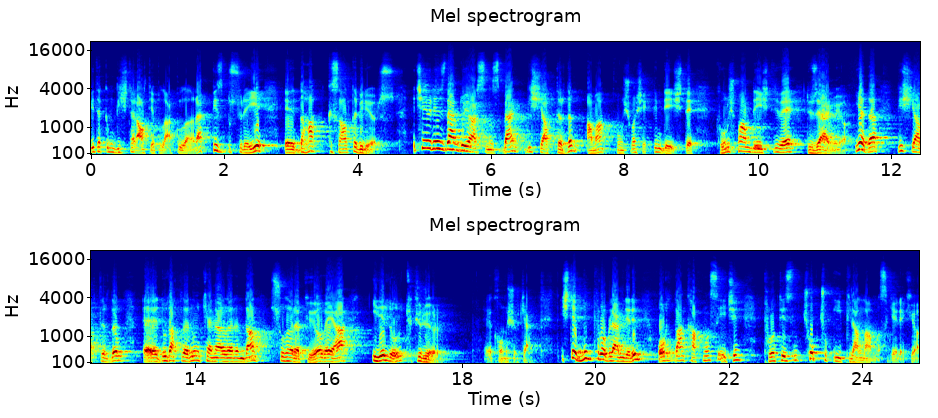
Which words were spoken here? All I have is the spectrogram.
bir takım dijital altyapılar kullanarak biz bu süreyi e, daha kısaltabiliyoruz. E, çevrenizden duyarsınız ben diş yaptırdım ama konuşma şeklim değişti. Konuşmam değişti ve düzelmiyor. Ya da diş yaptırdım e, dudaklarımın kenarlarından sular akıyor veya ileri doğru tükürüyorum konuşurken. İşte bu problemlerin ortadan kalkması için protezin çok çok iyi planlanması gerekiyor.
